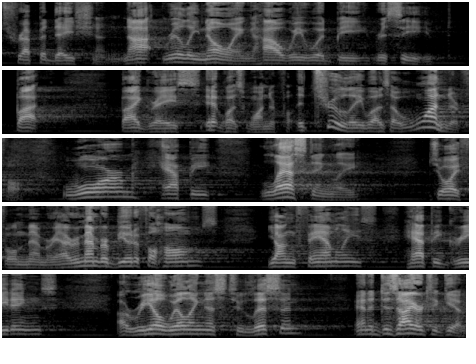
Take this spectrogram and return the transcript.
trepidation, not really knowing how we would be received. But by grace. It was wonderful. It truly was a wonderful, warm, happy, lastingly joyful memory. I remember beautiful homes, young families, happy greetings, a real willingness to listen, and a desire to give.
